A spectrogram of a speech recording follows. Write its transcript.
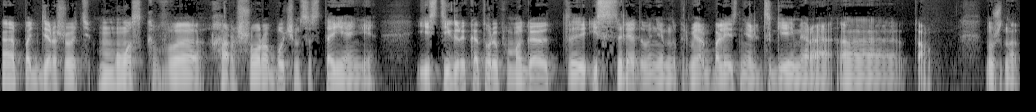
э, поддерживать мозг в хорошо рабочем состоянии. Есть игры, которые помогают э, исследованиям, например, болезни Альцгеймера. Э, там нужно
